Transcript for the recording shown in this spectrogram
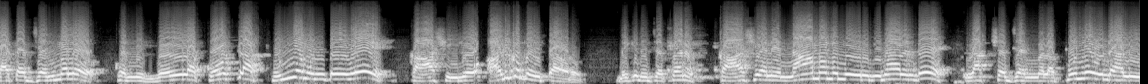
గత జన్మలో కొన్ని వేల కోట్ల పుణ్యం ఉంటేనే కాశీలో అడుగు పెడతారు. మీకు నేను చెప్పాను కాశీ అనే నామము మీరు వినాలంటే లక్ష జన్మల పుణ్యం ఉండాలి.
